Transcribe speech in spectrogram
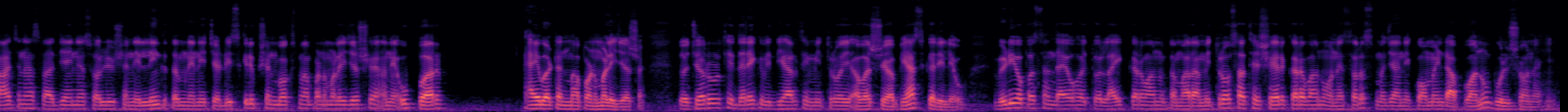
પાંચના સ્વાધ્યાયના સોલ્યુશનની લિંક તમને નીચે ડિસ્ક્રિપ્શન બોક્સમાં પણ મળી જશે અને ઉપર આઈ બટનમાં પણ મળી જશે. તો જરૂરથી દરેક વિદ્યાર્થી મિત્રોએ અવશ્ય અભ્યાસ કરી લેવો. વીડિયો પસંદ આવ્યો હોય તો લાઇક કરવાનું, તમારા મિત્રો સાથે શેર કરવાનું અને સરસ મજાની કોમેન્ટ આપવાનું ભૂલશો નહીં.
